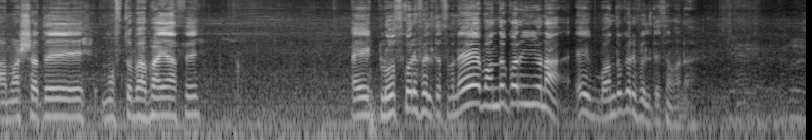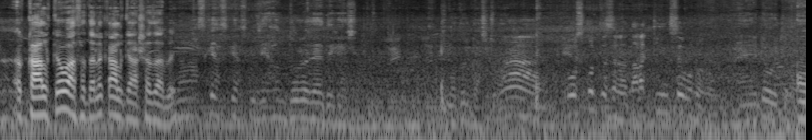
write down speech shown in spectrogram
আমার সাথে মোস্তফা ভাই আছে। এই ক্লোজ করে ফেলতেছে মানে এই বন্ধ করে দিও না। এই বন্ধ করে ফেলতেছে মানে। কালকেও আছে তাহলে কালকে আসা যাবে। আজকে আজকে আজকে যে এখন দূরে যায় দেখে আসি। নতুন কাস্টমার না পোস্ট করতেছে না তারা কিনছে হয়। এটা হইতে ও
